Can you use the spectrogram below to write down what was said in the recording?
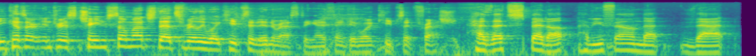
Because our interests change so much, that's really what keeps it interesting, I think, and what keeps it fresh. Has that sped up? Have you found that that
